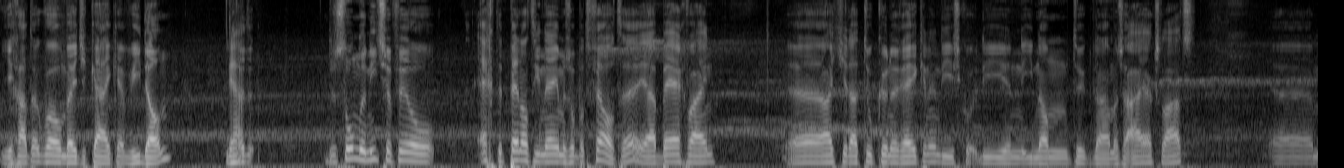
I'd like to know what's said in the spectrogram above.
je gaat ook wel een beetje kijken wie dan. Ja. Het- Er stonden niet zoveel echte penaltynemers op het veld. Hè? Ja, Bergwijn eh, had je daartoe kunnen rekenen. Die, die, die nam natuurlijk namens Ajax laatst. Ehm,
